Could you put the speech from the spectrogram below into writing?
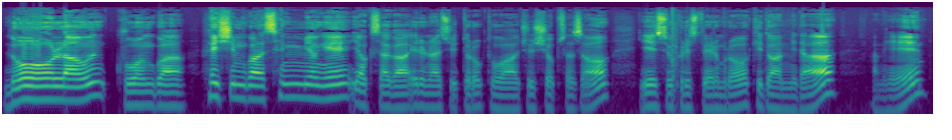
놀라운 구원과 회심과 생명의 역사가 일어날 수 있도록 도와주시옵소서 예수 그리스도 이름으로 기도합니다. 아멘.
